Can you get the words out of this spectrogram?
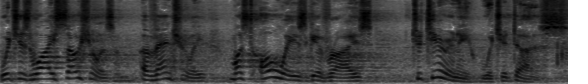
which is why socialism eventually must always give rise to tyranny, which it does.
